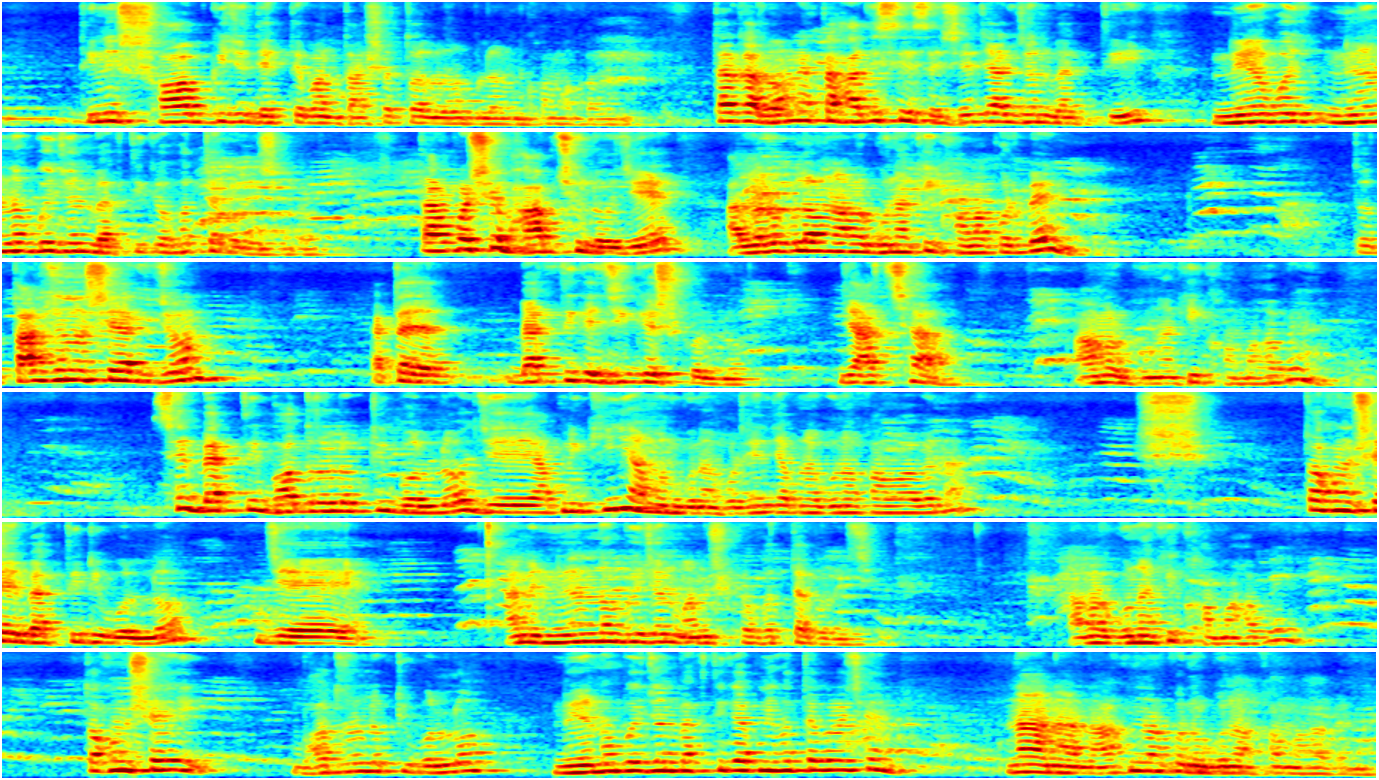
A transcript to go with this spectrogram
তিনি সব কিছু দেখতে পান, তার সত্ত্বেও আল্লাহ রবুল্লা আলমিন ক্ষমা করেন। তার কারণ একটা হাদিস এসেছে যে একজন ব্যক্তি নিরানব্বই নিরানব্বই জন ব্যক্তিকে হত্যা করেছিল। তারপর সে ভাবছিল যে আল্লাহ রবুল্লা আলমিন আমার গুণা কি ক্ষমা করবেন? তো তার জন্য সে একজন একটা ব্যক্তিকে জিজ্ঞেস করল যে আচ্ছা আমার গুণা কি ক্ষমা হবে? সে ব্যক্তি ভদ্রলোকটি বলল যে, আপনি কি এমন গুণা করছেন যে আপনার গুণা ক্ষমা হবে না? তখন সেই ব্যক্তিটি বলল যে আমি নিরানব্বই জন মানুষকে হত্যা করেছি। আমার গুণা কি ক্ষমা হবে? তখন সেই ভদ্রলোকটি বলল, নিরানব্বই জন ব্যক্তিকে আপনি হত্যা করেছেন? না না না, আপনার কোনো গুণা ক্ষমা হবে না।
